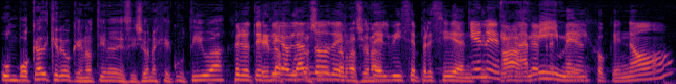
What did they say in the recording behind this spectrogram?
Un vocal creo que no tiene decisión ejecutiva. Pero te en estoy la hablando del, vicepresidente. ¿Quién es el a mí me dijo que no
